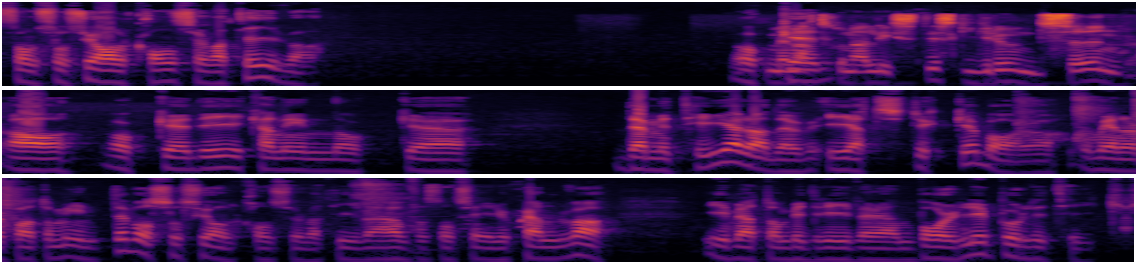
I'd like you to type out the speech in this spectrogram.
som socialkonservativa. Och, Med eh, nationalistisk grundsyn. Ja, och eh, det gick han in och eh, dementerade i ett stycke bara och menade på att de inte var socialkonservativa även fast de säger det själva i och med att de bedriver en borgerlig politik.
